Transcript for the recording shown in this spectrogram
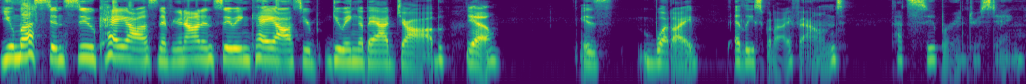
You must ensue chaos. And if you're not ensuing chaos, you're doing a bad job, Yeah. is what I, at least what I found. That's super interesting.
